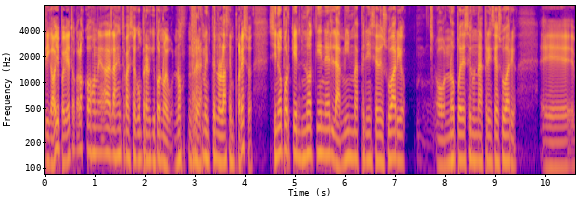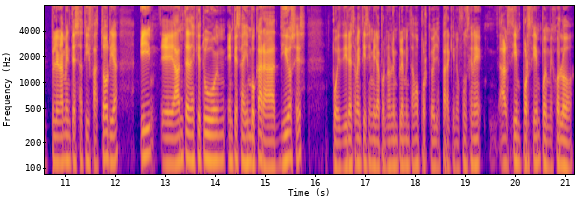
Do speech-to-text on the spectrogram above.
diga, oye, pues voy a tocar los cojones a la gente para que se compre un equipo nuevo. No, realmente no lo hacen por eso, sino porque no tiene la misma experiencia de usuario o no puede ser una experiencia de usuario eh, plenamente satisfactoria y eh, antes de que tú em, empieces a invocar a dioses, pues directamente dicen, mira, pues no lo implementamos porque, oye, para que no funcione al 100%, pues mejor lo,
